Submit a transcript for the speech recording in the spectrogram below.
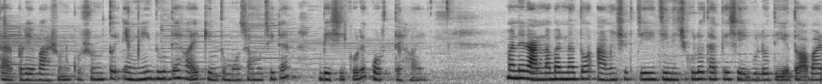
তারপরে বাসন কুসন তো এমনিই ধুতে হয়, কিন্তু মোছামুছিটা বেশি করে করতে হয়। মানে রান্নাবান্না তো আমিষের যেই জিনিসগুলো থাকে সেইগুলো দিয়ে তো আবার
